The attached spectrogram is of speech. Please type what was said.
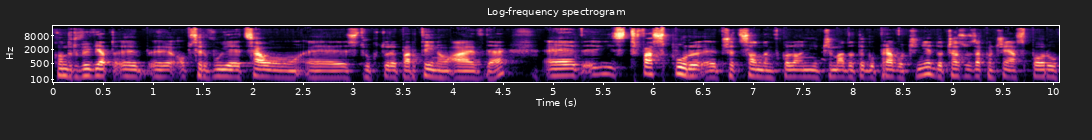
kontrwywiad e, obserwuje całą strukturę partyjną AfD. Trwa spór przed sądem w Kolonii, czy ma do tego prawo, czy nie. Do czasu zakończenia sporu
